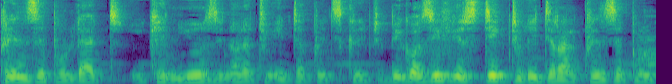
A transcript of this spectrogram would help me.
principle that you can use in order to interpret scripture. Because if you stick to literal principle,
